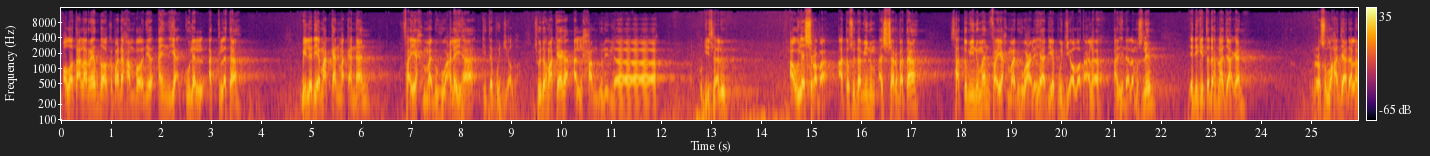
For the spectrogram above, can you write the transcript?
Allah taala redha kepada hamba dia an yakulal aklata. Bila dia makan makanan fayahmaduhu alaiha kita puji Allah. Sudah makan ke? Alhamdulillah. Puji selalu. Au yashraba atau sudah minum asyarbata satu minuman fayahmaduhu alaiha dia puji Allah taala. Hadis dalam muslim jadi kita dah belajar kan? Rasulullah ajar dalam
